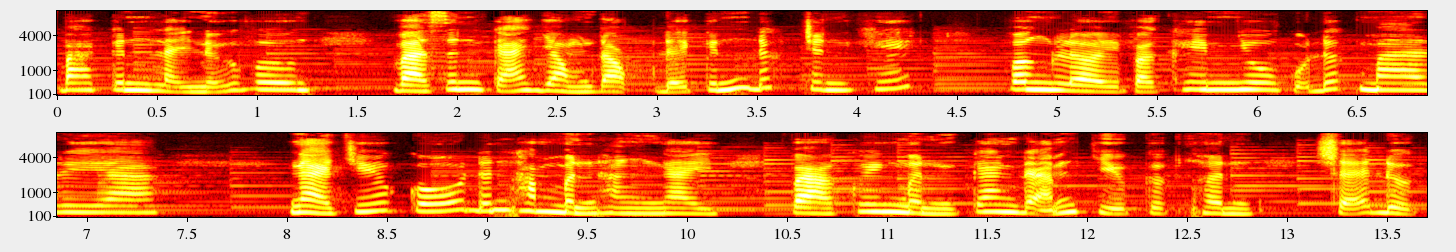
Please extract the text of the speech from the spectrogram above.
ba kinh lạy nữ vương và xin cả dòng đọc để kính đức trinh khiết vâng lời và khiêm nhu của đức maria. Ngài chiếu cố đến thăm mình hàng ngày và khuyên mình can đảm chịu cực hình sẽ được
